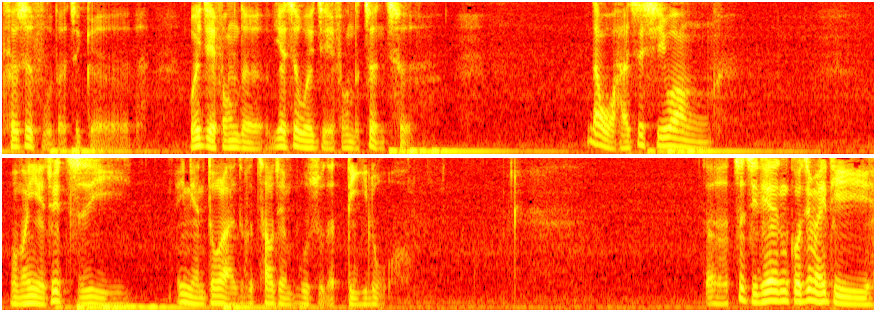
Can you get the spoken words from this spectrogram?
科市府的这个维解封的夜市维解封的政策，那我还是希望我们也去质疑一年多来这个超前部署的低落。呃，这几天国际媒体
